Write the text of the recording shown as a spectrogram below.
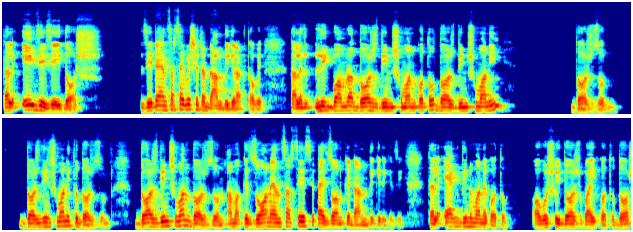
তাহলে এই যে, এই দশ। যেটা অ্যান্সার চাইবে সেটা ডান দিকে রাখতে হবে। তাহলে লিখব আমরা দশ দিন সমান কত? দশ দিন সমানই দশ জন। দশ দিন সমানই তো দশ জন। দশ দিন সমান দশ জন। আমাকে জন অ্যান্সার চেয়েছে, তাই জনকে ডান দিকে রেখেছি। তাহলে একদিন মানে কত? অবশ্যই দশ বাই কত? দশ।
